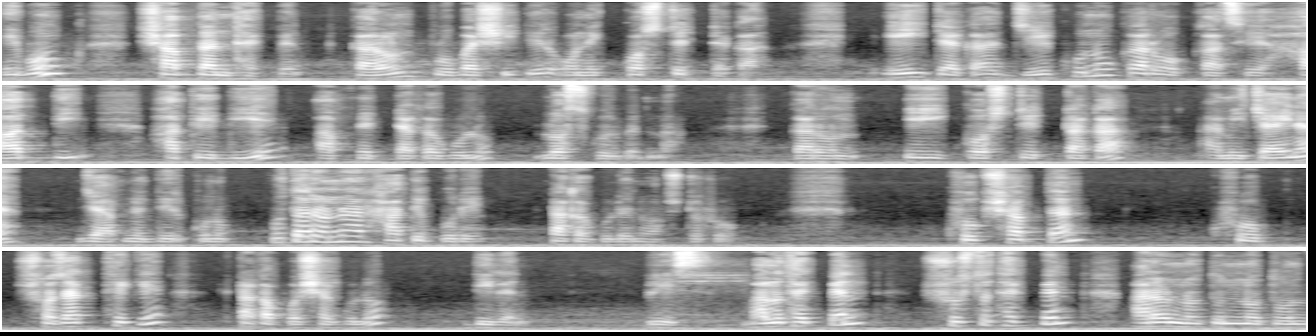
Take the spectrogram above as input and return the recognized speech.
এবং সাবধান থাকবেন, কারণ প্রবাসীদের অনেক কষ্টের টাকা। এই টাকা যে কোনো কারও কাছে হাত দি, হাতে দিয়ে আপনার টাকাগুলো লস করবেন না। কারণ এই কষ্টের টাকা আমি চাই না যে আপনাদের কোনো প্রতারণার হাতে পড়ে টাকাগুলো নষ্ট হোক। খুব সাবধান, খুব সজাগ থেকে টাকা পয়সাগুলো দিবেন। প্লিজ, ভালো থাকবেন, সুস্থ থাকবেন। আরও নতুন নতুন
